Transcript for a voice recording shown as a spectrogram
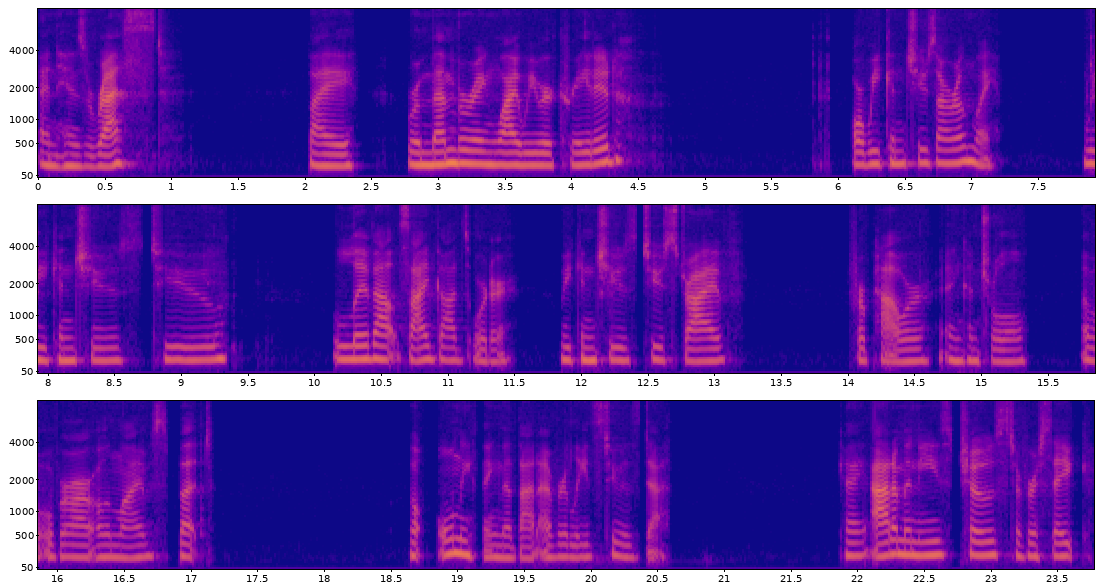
and his rest by remembering why we were created, or we can choose our own way. We can choose to live outside God's order. We can choose to strive for power and control over our own lives, but the only thing that that ever leads to is death. Okay, Adam and Eve chose to forsake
